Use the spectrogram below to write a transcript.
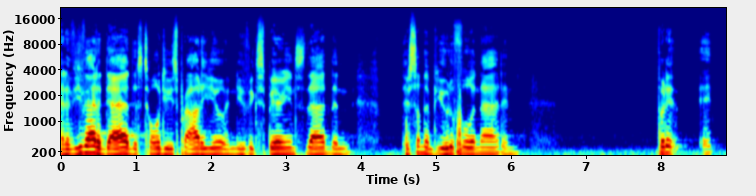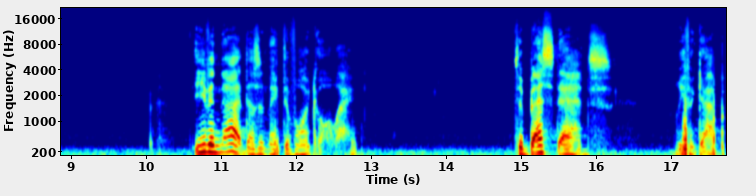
and if you've had a dad that's told you he's proud of you, and you've experienced that, then there's something beautiful in that, and but it it even that doesn't make the void go away. The best dads leave a gap,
